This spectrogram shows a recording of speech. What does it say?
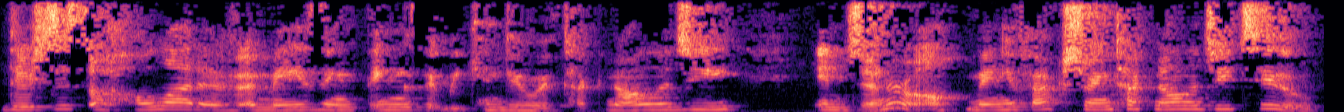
there's just a whole lot of amazing things that we can do with technology in general, manufacturing technology too.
